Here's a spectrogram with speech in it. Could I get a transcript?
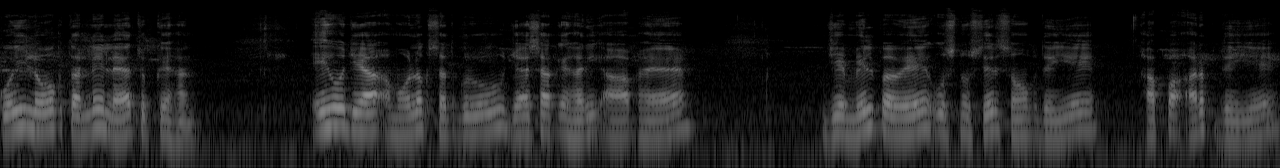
ਕੋਈ ਲੋਕ ਤਰਲੇ ਲੈ ਚੁੱਕੇ ਹਨ। ਇਹੋ ਜਿਹਾ ਅਮੋਲਕ ਸਤਿਗੁਰੂ ਜੈਸਾ ਕਿ ਹਰੀ ਆਪ ਹੈ, ਜੇ ਮਿਲ ਪਵੇ ਉਸ ਨੂੰ ਸਿਰ ਸੌਂਪ ਦਈਏ, ਆਪਾ ਅਰਪ ਦਈਏ,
